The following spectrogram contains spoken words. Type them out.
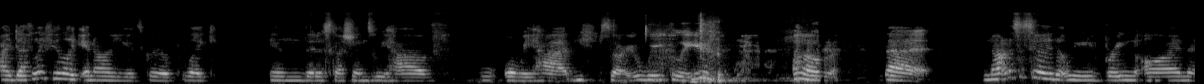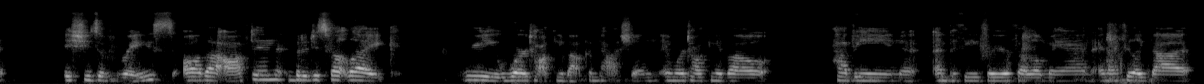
I definitely feel like in our youth group, like in the discussions we have or we had, sorry, weekly, um, that not necessarily that we bring on issues of race all that often, but it just felt like we were talking about compassion and we're talking about having empathy for your fellow man. And I feel like that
